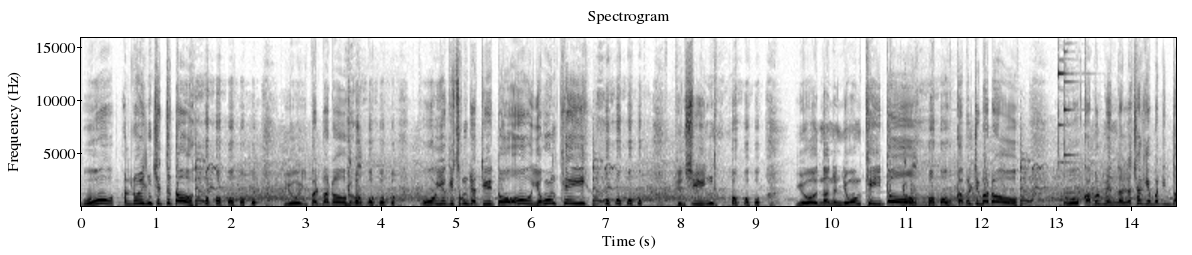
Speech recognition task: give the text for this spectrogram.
오, 할로윈 제트다. 요 이빨 봐라. 오, 여기 성자 뒤에 또, 오, 영원 K. 변신. 요, 나는 영원 K다. 까불지 마라. 오, 까불면 날라차게 해버린다.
